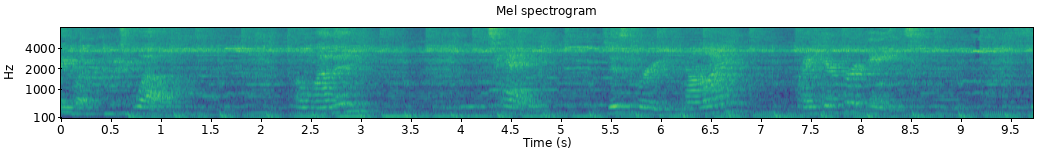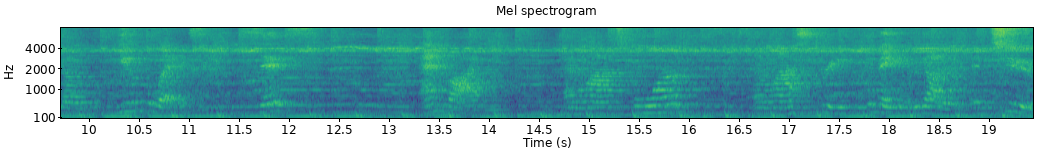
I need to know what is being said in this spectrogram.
Stay low, 12. 11. 10. Just breathe. 9. Right here for eight. So beautiful legs. Six and five. And last four. And last three. You can make it. We got it. And two.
